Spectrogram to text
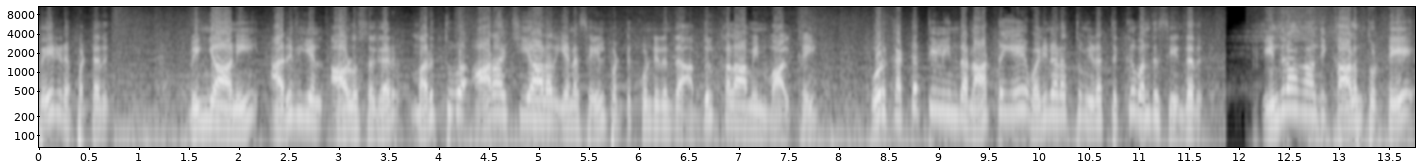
பெயரிடப்பட்டது. விஞ்ஞானி அறிவியல் ஆலோசகர் மருத்துவ ஆராய்ச்சியாளர் என செயல்பட்டுக் கொண்டிருந்த அப்துல் கலாமின் வாழ்க்கை ஒரு கட்டத்தில் இந்த நாட்டையே வழிநடத்தும் இடத்துக்கு வந்து சேர்ந்தது. இந்திரா காந்தி காலம் தொட்டே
